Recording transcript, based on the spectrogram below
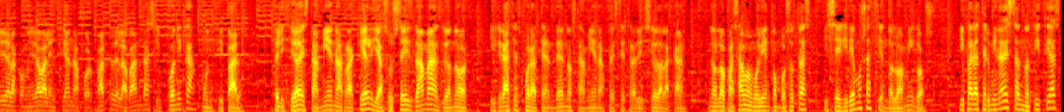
y de la Comunidad Valenciana por parte de la Banda Sinfónica Municipal. Felicidades también a Raquel y a sus seis damas de honor y gracias por atendernos también a Feste Tradición de Alacant. Nos lo pasamos muy bien con vosotras y seguiremos haciéndolo, amigos. Y para terminar estas noticias,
